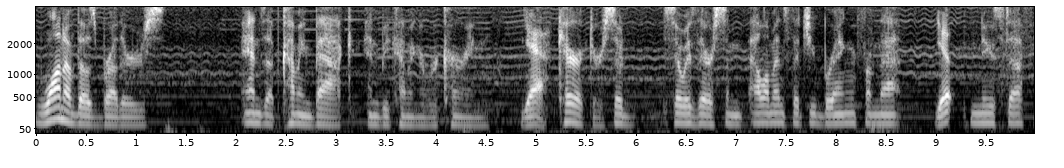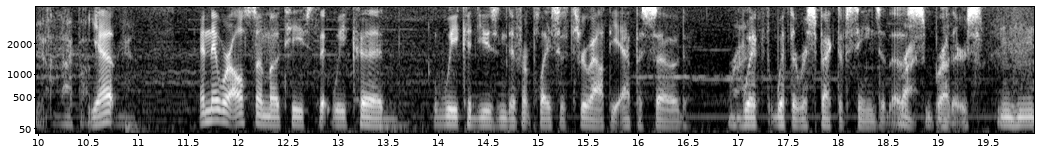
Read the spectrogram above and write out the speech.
one of those brothers ends up coming back and becoming a recurring Yeah. character, so so is there some elements that you bring from that Yep. new stuff? Yeah, I thought. Yep. So, yeah. And they were also motifs that we could we could use in different places throughout the episode Right. with with the respective scenes of those Right. brothers. hmm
